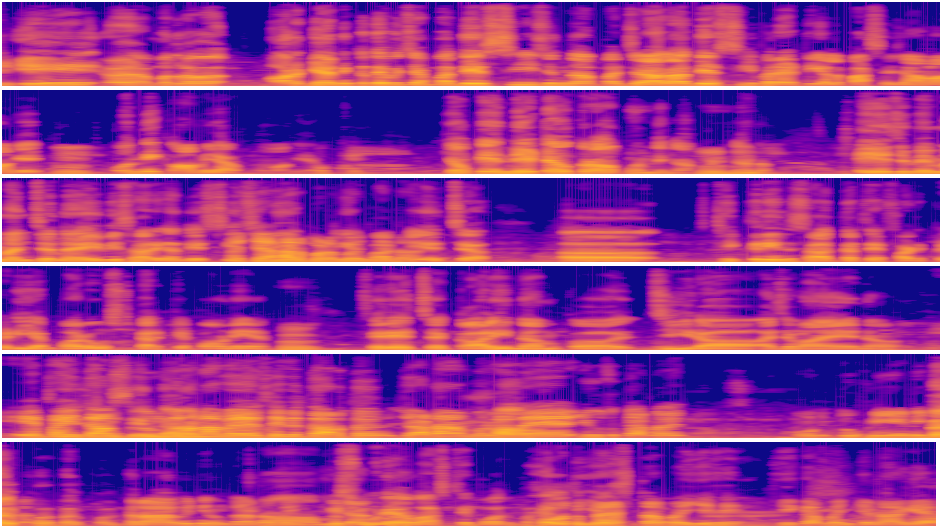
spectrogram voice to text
ਇਹ ਅ, ਮਤਲਬ ਆਰਗੈਨਿਕ ਦੇ ਵਿੱਚ ਆਪਾਂ ਦੇਸੀ ਜਿੰਨਾ ਆਪਾਂ ਜ਼ਿਆਦਾ ਦੇਸੀ ਵੈਰਾਈਟੀ ਵਾਲੇ ਪਾਸੇ ਜਾਵਾਂਗੇ ਹੂੰ। ਉਨੀ ਕਾਮਯਾਬ ਹੋਵਾਂਗੇ ਆਪਾਂ। ਓਕੇ ਕਿਉਂਕਿ ਨੇਟਿਵ ਕ੍ਰੌਪ ਹੁੰਦੀਆਂ ਆਪਣੀਆਂ ਨਾ। ਇਹ ਜਿਵੇਂ ਮੰਜਨ ਹੈ ਇਹ ਵੀ ਸਾਰੀਆਂ ਦੇਸੀ ਅੱਛਾ, herbal ਮੰਜਨ ਕੇ ਇਹ ਚ ਅ, ਠਿਕਰੀ ਨਸਾਦਰ ਤੇ ਫੜਕੜੀ ਆਪਾਂ ਰੋਸਟ ਕਰਕੇ ਪਾਉਣੇ ਆ। ਹੂੰ। ਫਿਰ ਇਹ ਚ ਕਾਲੀ ਨਮਕ ਜੀਰਾ ਅਜਵਾਇਨ ਇਹ ਤੇ ਦੰਦ ਦੁੰਦ ਹਨਾ ਵੈਸੇ ਵੀ ਦਰਦ ਜੜਾ ਹਾਂ। ਇਹ ਯੂਜ਼ ਕਰਨਾ ਹੁਣ ਦੁਖਣੀ ਨਹੀਂ ਬਿਲਕੁਲ ਬਿਲਕੁਲ ਖਰਾਬ ਹੀ ਨਹੀਂ ਹੁੰਦਾ ਹਨਾ ਹਾਂ ਮਸੂੜਿਆਂ ਵਾਸਤੇ ਬਹੁਤ ਬਹੁਤ ਹੈਲਦੀ ਹੈ। ਬੈਸਟ ਆ ਬਾਈ ਇਹ ਠੀਕ ਆ ਮੰਜਣ ਆ ਗਿਆ।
